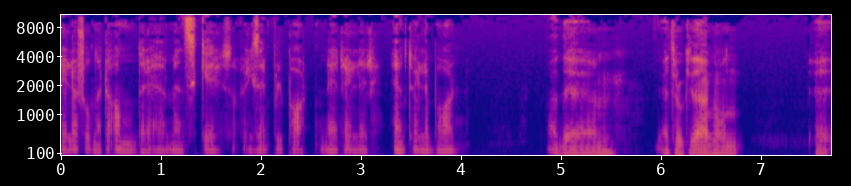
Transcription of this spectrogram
relasjoner til andre mennesker, som eksempel partner eller eventuelle barn? Ja, det Jeg tror ikke det er noen eh,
